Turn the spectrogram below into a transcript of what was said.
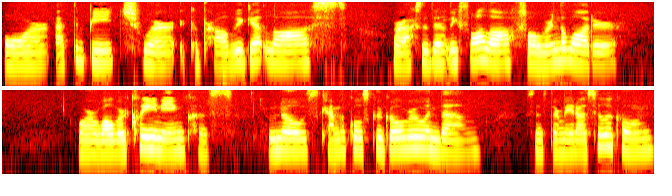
or at the beach where it could probably get lost or accidentally fall off while we're in the water, or while we're cleaning, because who knows, chemicals could go ruin them since they're made out of silicone.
